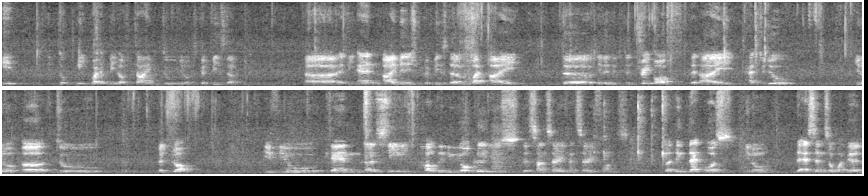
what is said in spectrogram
it, it took me quite a bit of time to, you know, to convince them. Uh, at the end, I managed to convince them, but I, the, the, the trade-off that I had to do, you know, uh, to adopt, if you can uh, see how the New Yorker used the sans serif and serif fonts, so I think that was, you know, the essence of what they're,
